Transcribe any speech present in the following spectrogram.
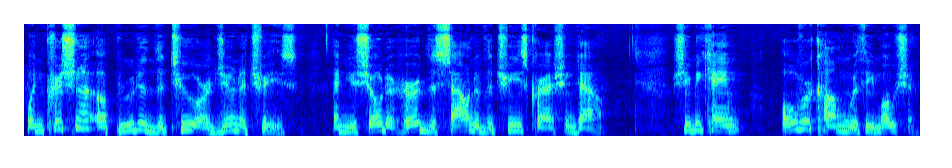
When Krishna uprooted the two Arjuna trees, and Yashoda heard the sound of the trees crashing down, she became overcome with emotion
